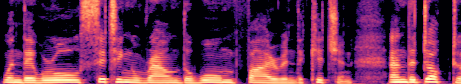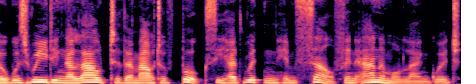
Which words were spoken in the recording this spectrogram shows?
when they were all sitting around the warm fire in the kitchen, and the doctor was reading aloud to them out of books he had written himself in animal language,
